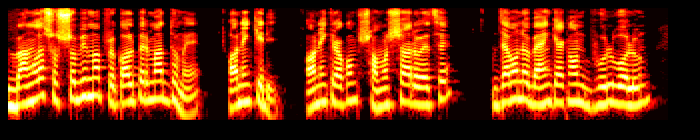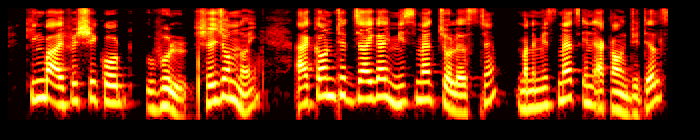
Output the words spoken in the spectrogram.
বাংলা শস্য বিমা প্রকল্পের মাধ্যমে অনেকেরই অনেক রকম সমস্যা রয়েছে, যেমন ব্যাংক অ্যাকাউন্ট ভুল বলুন কিংবা আইএফএসসি কোড ভুল। সেই জন্যই অ্যাকাউন্টের জায়গায় মিসম্যাচ চলে এসছে মানে মিসম্যাচ ইন অ্যাকাউন্ট ডিটেলস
